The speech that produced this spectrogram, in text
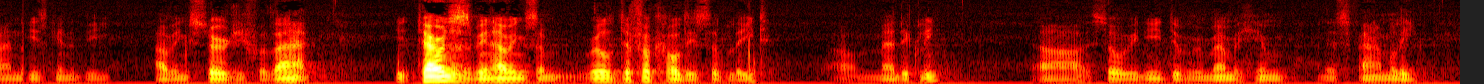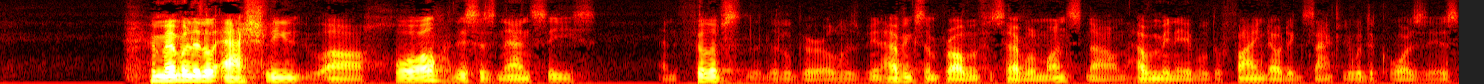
and he's going to be having surgery for that. Terence has been having some real difficulties of late, uh, medically, uh, so we need to remember him and his family. Remember little Ashley uh, Hall? This is Nancy's and Philip's little girl who's been having some problem for several months now and haven't been able to find out exactly what the cause is.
